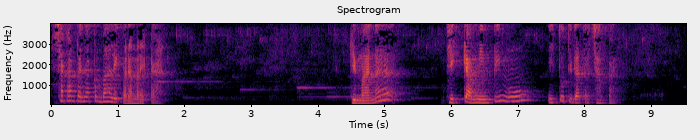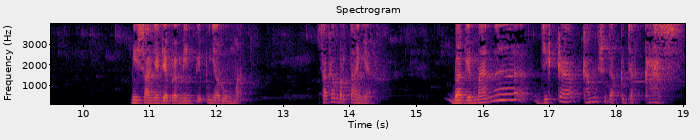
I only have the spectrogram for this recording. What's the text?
saya akan tanya kembali kepada mereka. Gimana jika mimpimu itu tidak tercapai? Misalnya dia bermimpi punya rumah. Saya akan bertanya, bagaimana jika kamu sudah kerja keras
